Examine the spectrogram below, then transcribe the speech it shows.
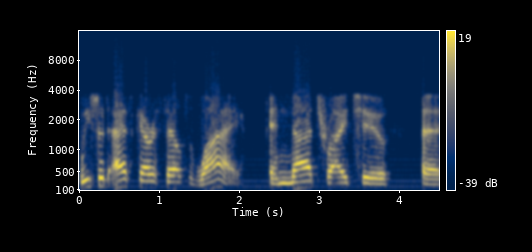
we should ask ourselves why and not try to uh,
